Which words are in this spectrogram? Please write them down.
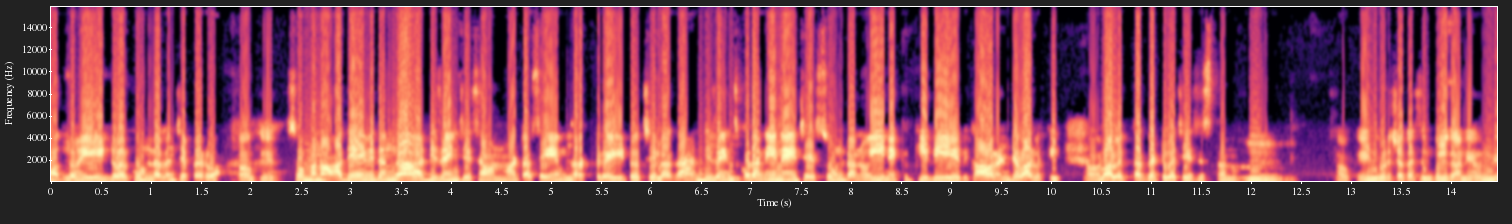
మొత్తం ఎయిట్ వరకు ఉండాలని చెప్పారు. సో మనం అదే విధంగా డిజైన్ చేసాం అనమాట సేమ్ కరెక్ట్గా ఎయిట్ వచ్చేలాగా. డిజైన్స్ కూడా నేనే చేస్తూ ఉంటాను. ఈ నెక్కి ఇది ఏది కావాలంటే వాళ్ళకి. వాళ్ళకి తగ్గట్టుగా చేసిస్తాను. ఓకే ఇది కూడా చక్కగా సింపుల్ గానే ఉంది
